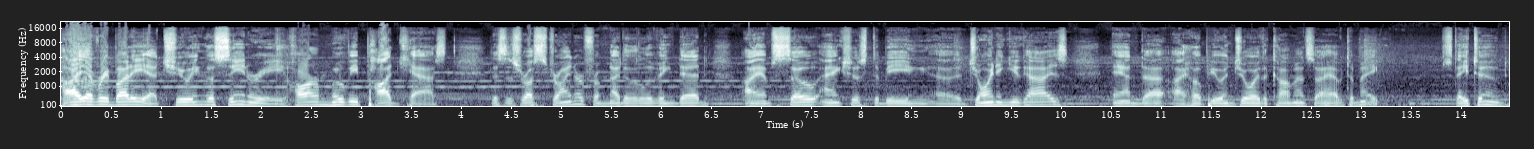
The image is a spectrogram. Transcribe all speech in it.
Hi, everybody, at Chewing the Scenery Horror Movie Podcast. This is Russ Streiner from Night of the Living Dead. I am so anxious to be uh, joining you guys, and uh, I hope you enjoy the comments I have to make. Stay tuned.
